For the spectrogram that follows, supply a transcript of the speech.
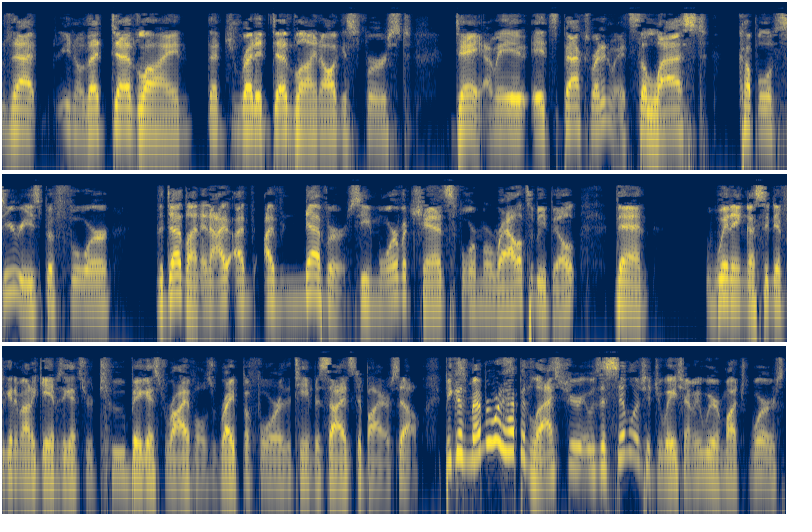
that, you know, that deadline, that dreaded deadline August 1st day. I mean, it, it's backed right into it. It's the last couple of series before the deadline. And I, I've, I've never seen more of a chance for morale to be built than winning a significant amount of games against your two biggest rivals right before the team decides to buy or sell. Because remember what happened last year? It was a similar situation. I mean, we were much worse,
